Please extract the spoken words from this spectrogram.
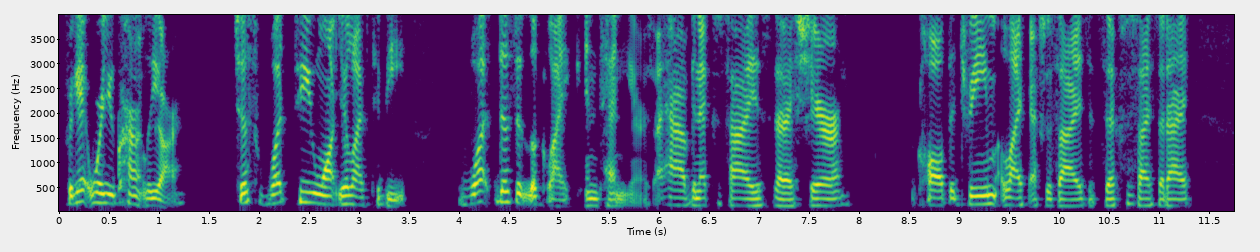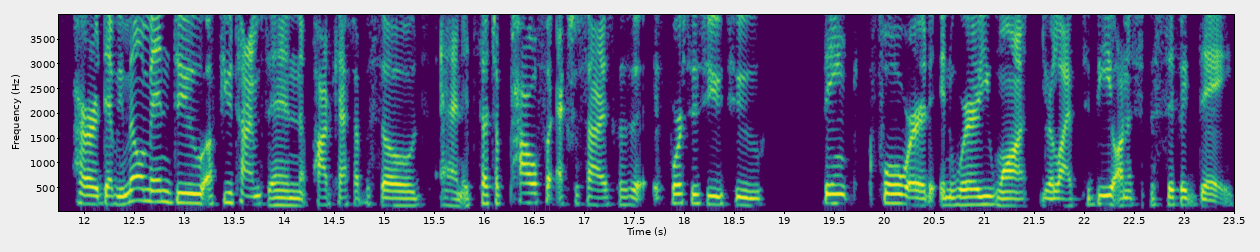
Forget where you currently are. Just what do you want your life to be? What does it look like in 10 years? I have an exercise that I share called the Dream Life Exercise. It's the exercise that I heard Debbie Millman do a few times in podcast episodes. And it's such a powerful exercise because it, it forces you to think forward in where you want your life to be on a specific day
